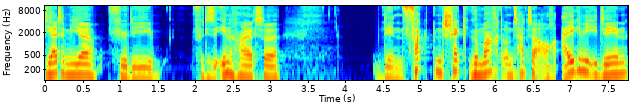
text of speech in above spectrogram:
die hatte mir für die für diese Inhalte den Faktencheck gemacht und hatte auch eigene Ideen,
